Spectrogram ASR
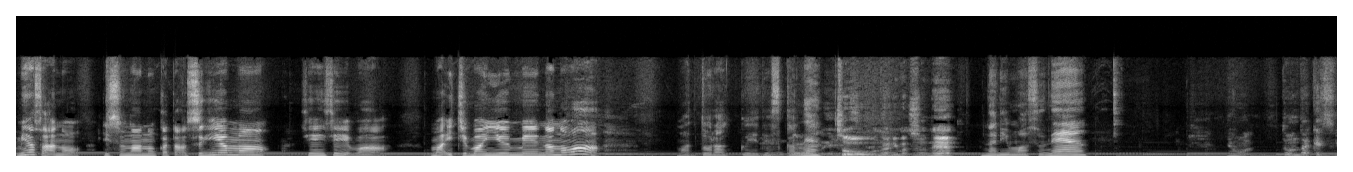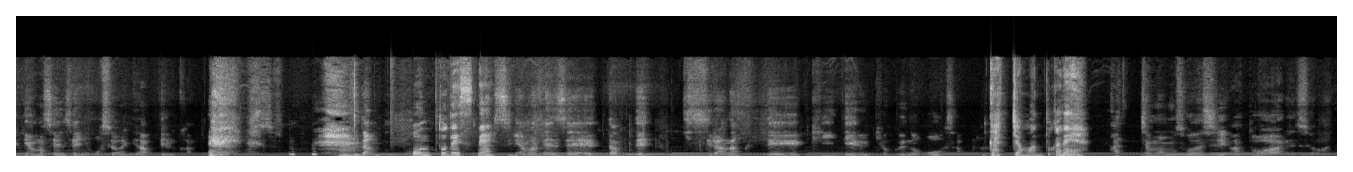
皆さん、あの、リスナーの方、杉山先生は、まあ一番有名なのは、まあドラッグエですかね。うん、そうなりますよね。なりますね。でも、どんだけ杉山先生にお世話になってるか。普段。本当ですね。杉山先生だって知らなくて聴いている曲の多さ。ガッチャマンとかね。ガッチャマンもそうだし、あとはあれですよ、あの、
